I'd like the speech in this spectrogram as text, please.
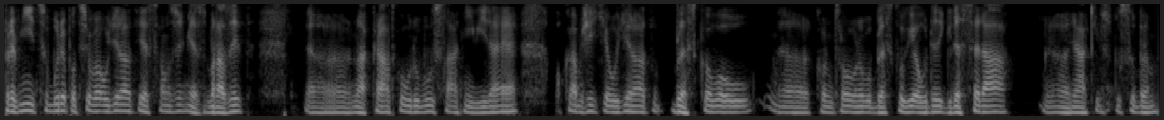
první, co bude potřeba udělat, je samozřejmě zmrazit uh, na krátkou dobu státní výdaje, okamžitě udělat bleskovou uh, kontrolu nebo bleskový audit, kde se dá nějakým způsobem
